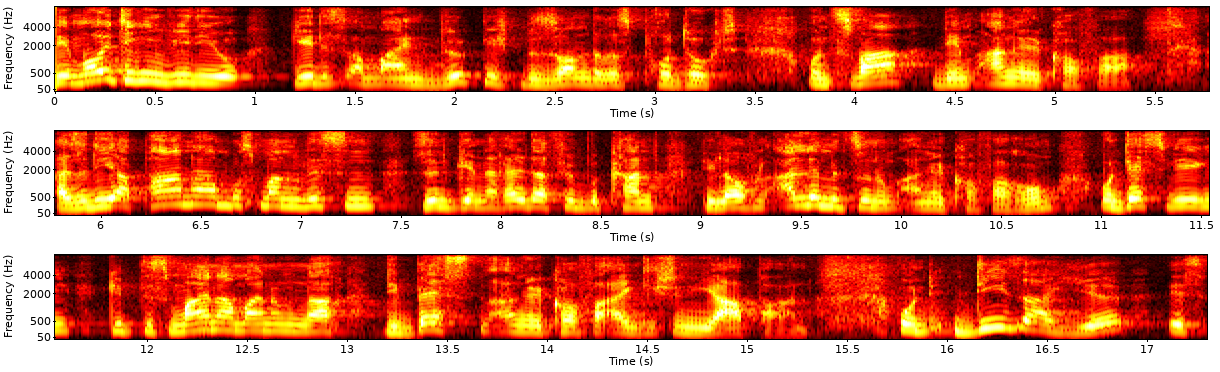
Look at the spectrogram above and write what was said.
dem heutigen Video geht es um ein wirklich besonderes Produkt und zwar dem Angelkoffer. Also die Japaner, muss man wissen, sind generell dafür bekannt, die laufen alle mit so einem Angelkoffer rum und deswegen gibt es meiner Meinung nach die besten Angelkoffer eigentlich in Japan. Und dieser hier ist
